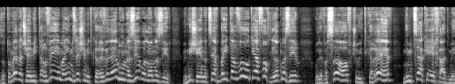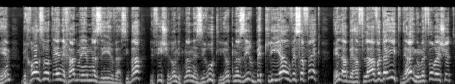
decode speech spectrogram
זאת אומרת שהם מתערבים האם זה שמתקרב אליהם הוא נזיר או לא נזיר, ומי שינצח בהתערבות יהפוך להיות נזיר. ולבסוף, כשהוא יתקרב, נמצא כאחד מהם, בכל זאת אין אחד מהם נזיר, והסיבה, לפי שלא ניתנה נזירות להיות נזיר בתלייה ובספק, אלא בהפלאה ודאית, דהיינו מפורשת.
